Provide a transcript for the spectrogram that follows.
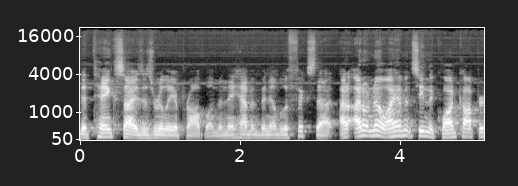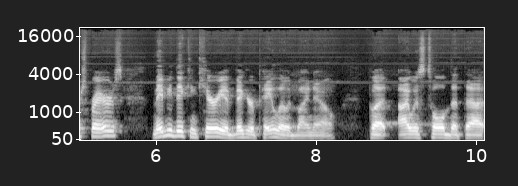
the tank size is really a problem, and they haven't been able to fix that. I, I don't know. I haven't seen the quadcopter sprayers. Maybe they can carry a bigger payload by now. But I was told that that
